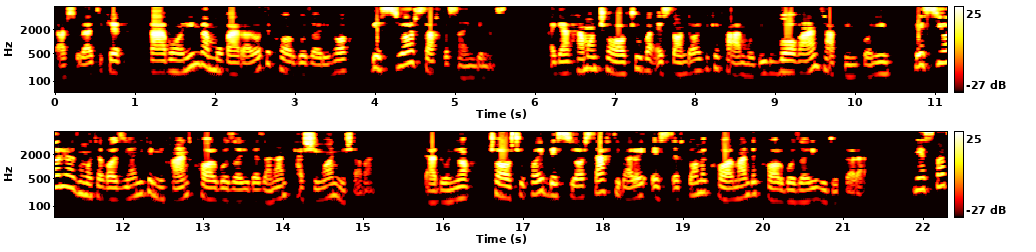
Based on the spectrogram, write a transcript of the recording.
در صورتی که قوانین و مقررات کارگزاری ها بسیار سخت و سنگین است اگر همان چارچوب و استانداردی که فرمودید واقعا تفهیم کنیم بسیاری از متقاضیانی که می‌خواهند کارگزاری بزنند پشیمان می‌شوند. در دنیا چارچوب های بسیار سختی برای استخدام کارمند کارگزاری وجود دارد. نسبت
